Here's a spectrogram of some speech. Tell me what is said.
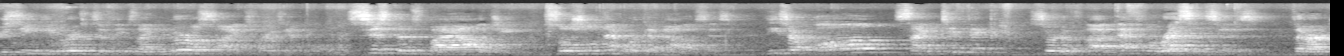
You're seeing the emergence of things like neuroscience, for example, systems biology, social network analysis. These are all scientific sort of uh, efflorescences that are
